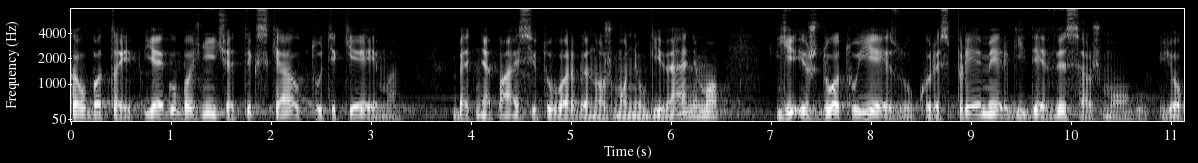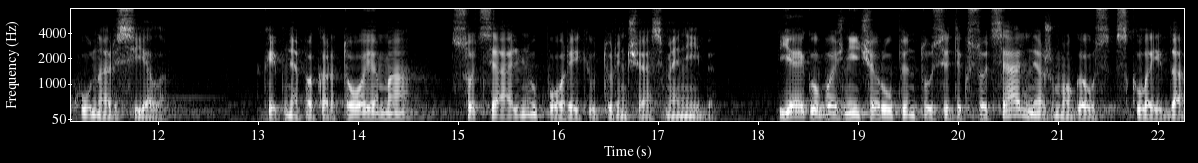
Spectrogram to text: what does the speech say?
kalba taip, jeigu bažnyčia tik skelbtų tikėjimą, bet nepaisytų vargano žmonių gyvenimo, ji išduotų Jėzų, kuris priemė ir gydė visą žmogų, jo kūną ir sielą, kaip nepakartojama socialinių poreikių turinčią asmenybę. Jeigu bažnyčia rūpintųsi tik socialinė žmogaus sklaida,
